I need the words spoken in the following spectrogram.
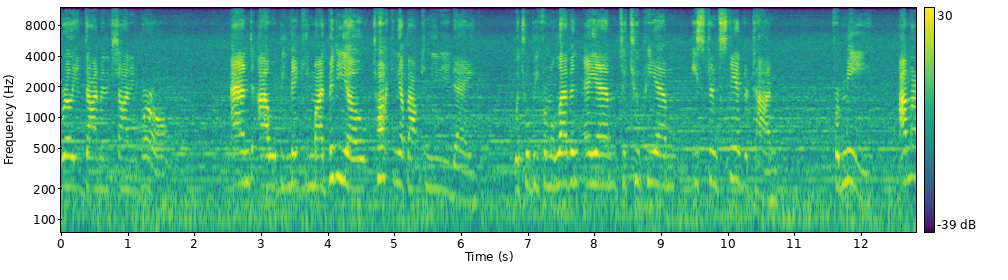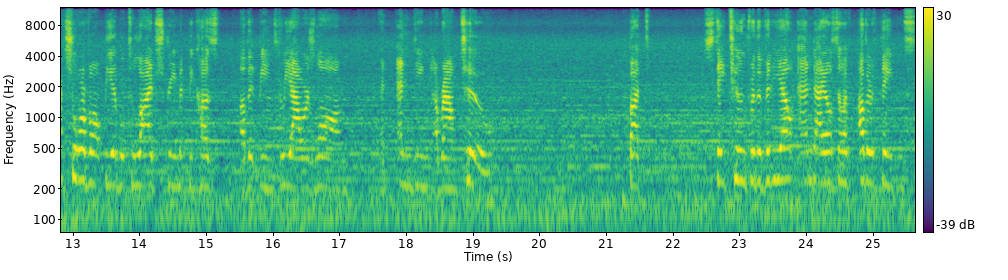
Brilliant Diamond and Shining Pearl. And I will be making my video talking about Community Day, which will be from 11 a.m. to 2 p.m. Eastern Standard Time for me. I'm not sure if I'll be able to live stream it because of it being three hours long and ending around 2. But stay tuned for the video, and I also have other things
